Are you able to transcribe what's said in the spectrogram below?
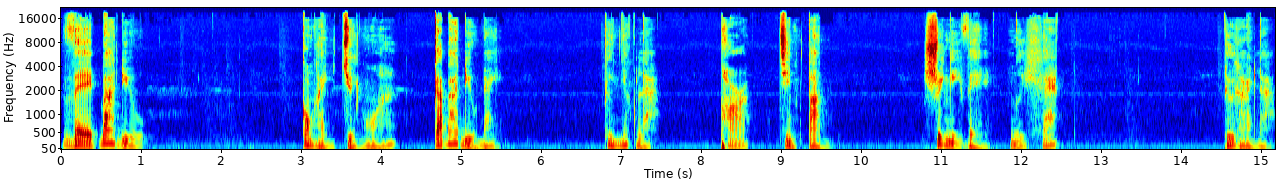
về ba điều. Con hãy chuyển hóa cả ba điều này. Thứ nhất là par chintan, suy nghĩ về người khác. Thứ hai là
